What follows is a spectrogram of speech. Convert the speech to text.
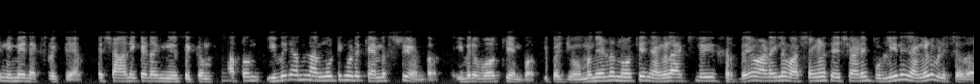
സിനിമയിൽ എക്സ്പെക്ട് ചെയ്യാം. ഷാനിക്കയുടെ മ്യൂസിക്കും അപ്പം ഇവർ തമ്മിൽ അങ്ങോട്ടും ഇങ്ങോട്ടും കെമിസ്ട്രി ഉണ്ട്. ഇവർ വർക്ക് ചെയ്യുമ്പോൾ ഇപ്പൊ ജോമതിയുടെ നോക്കിയാൽ ഞങ്ങൾ ആക്ച്വലി ഹൃദയമാണെങ്കിലും വർഷങ്ങൾക്ക് ശേഷമാണെങ്കിൽ പുള്ളീനെ ഞങ്ങൾ വിളിച്ചത്.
